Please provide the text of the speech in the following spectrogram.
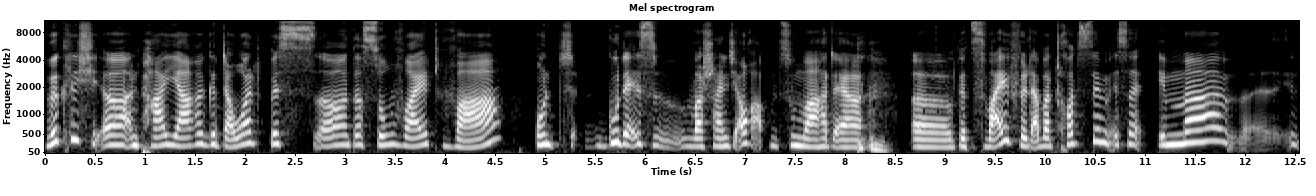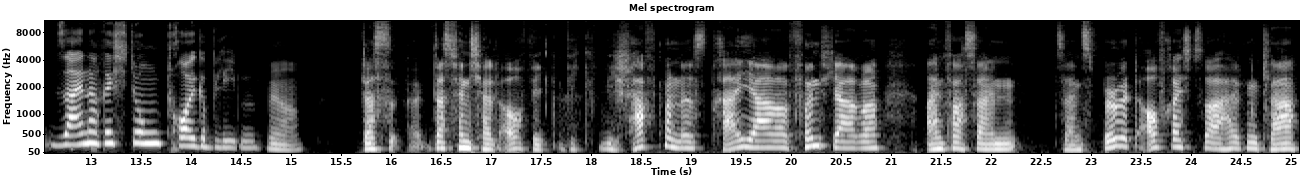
wirklich äh, ein paar Jahre gedauert, bis äh, das so weit war. Und gut, er ist wahrscheinlich auch ab und zu mal hat er äh, gezweifelt, aber trotzdem ist er immer äh, in seiner Richtung treu geblieben. Ja. Das, das finde ich halt auch, wie, wie, wie schafft man es, drei Jahre, fünf Jahre einfach sein, sein Spirit aufrechtzuerhalten? Klar,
